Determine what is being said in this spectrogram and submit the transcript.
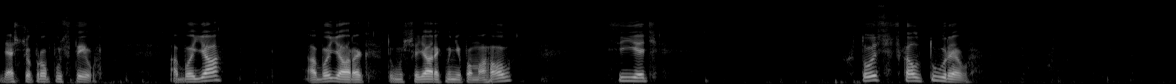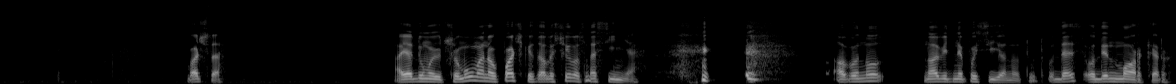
Дещо пропустив. Або я, або Ярик, тому що Ярик мені допомагав сіять. Хтось схалтурив. Бачите? А я думаю, чому в мене в пачці залишилось насіння? А воно навіть не посіяно тут. Десь один маркер.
